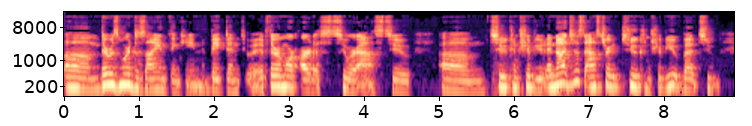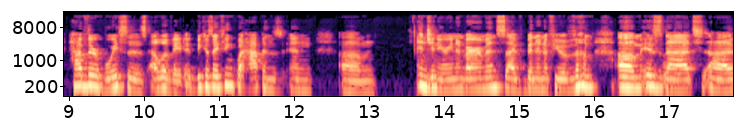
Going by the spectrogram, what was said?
um, there was more design thinking baked into it if there are more artists who are asked to um, to contribute and not just asked to contribute but to have their voices elevated. Because i think what happens in um, engineering environments i've been in a few of them um, is that uh,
